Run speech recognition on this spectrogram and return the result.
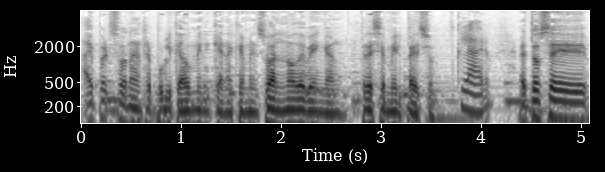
Hay personas en República Dominicana que mensual no devengan 13 mil pesos. Claro. Entonces,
